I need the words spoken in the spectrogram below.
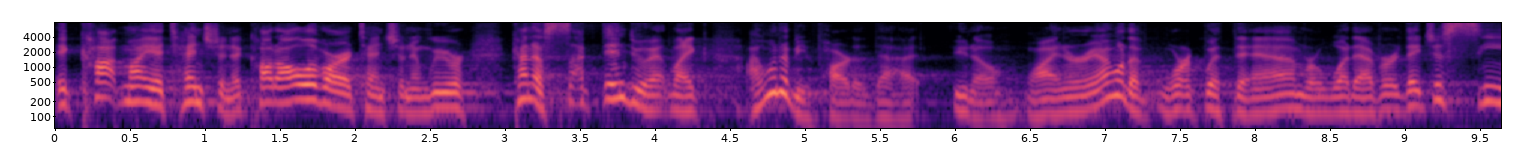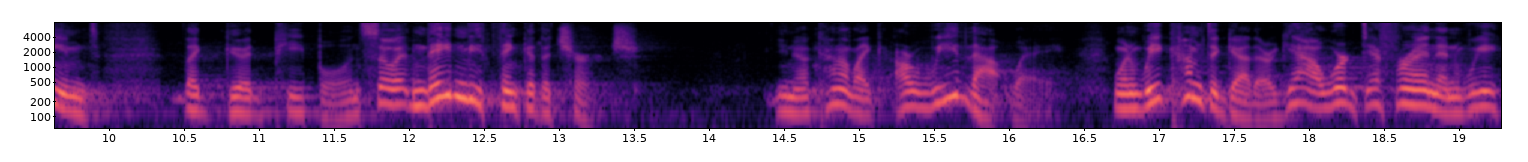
It caught my attention. It caught all of our attention. And we were kind of sucked into it like, I want to be part of that, you know, winery. I want to work with them or whatever. They just seemed like good people. And so it made me think of the church. You know, kind of like, are we that way? When we come together, yeah, we're different and we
